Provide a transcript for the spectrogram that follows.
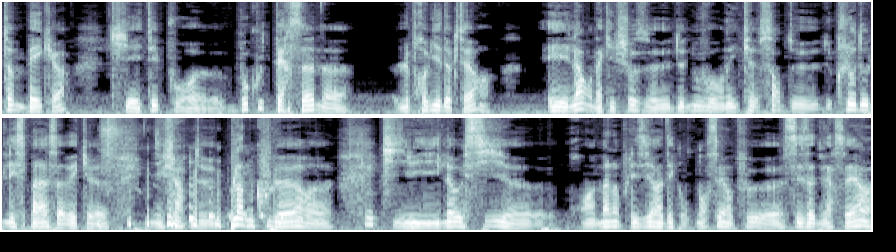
Tom Baker, qui a été pour euh, beaucoup de personnes euh, le premier docteur. Et là, on a quelque chose de nouveau. On a une sorte de, de clodo de l'espace avec euh, une écharpe de plein de couleurs euh, qui, là aussi, euh, prend un malin plaisir à décontenancer un peu ses adversaires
